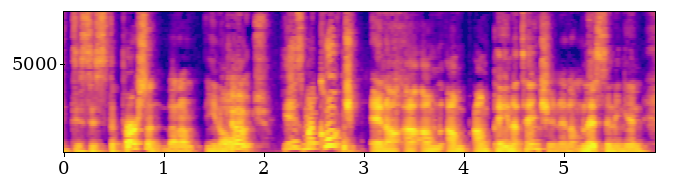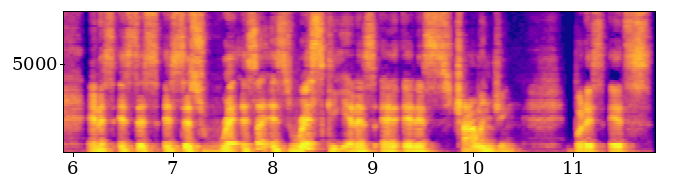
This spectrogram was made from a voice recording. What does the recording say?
this is the person that I'm, you know, Coach. He is my coach, and I, I, I'm I'm I'm paying attention and I'm listening, and and it's it's this it's this it's it's risky and it's and it is challenging, but it's it's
